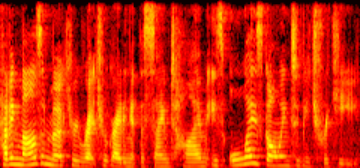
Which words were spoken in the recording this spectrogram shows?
Having Mars and Mercury retrograding at the same time is always going to be tricky.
